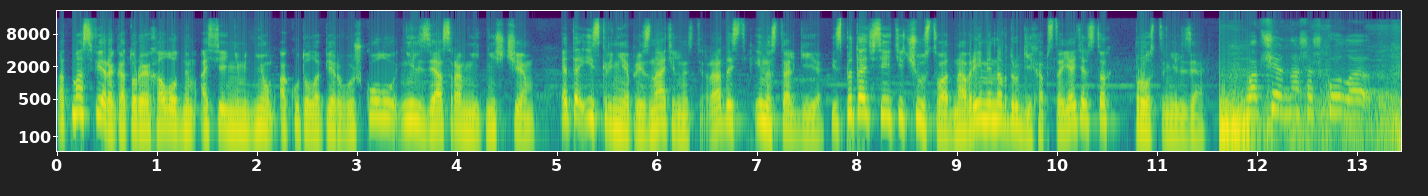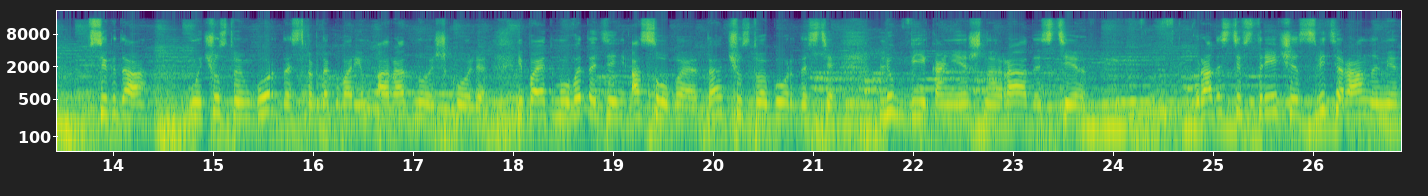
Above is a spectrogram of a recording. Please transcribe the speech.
Атмосфера, которая холодным осенним днем окутала первую школу, нельзя сравнить ни с чем. Это искренняя признательность, радость и ностальгия. Испытать все эти чувства одновременно в других обстоятельствах просто нельзя. Вообще наша школа всегда мы чувствуем гордость, когда говорим о родной школе. И поэтому в этот день особое да, чувство гордости, любви, конечно, радости, радости встречи с ветеранами,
